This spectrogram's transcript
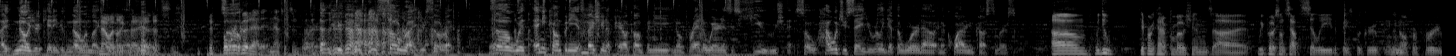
I know you're kidding because no one likes. No one doing likes that. Yeah, that's. but So- we're good at it, and that's what's important. That- you're, you're so right. You're so right. So with any company, especially an apparel company, you know, brand awareness is huge. So how would you say you really get the word out and acquire new customers? Um, we do different kind of promotions. Uh, we post on South Silly, the Facebook group, and offer for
